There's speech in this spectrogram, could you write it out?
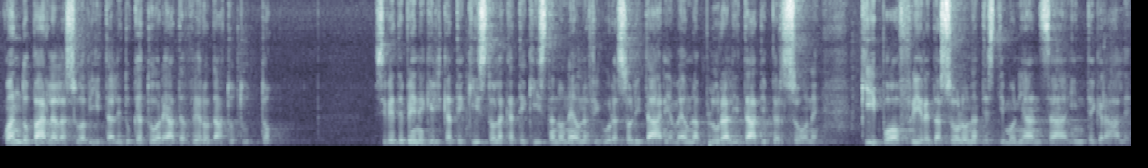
Quando parla la sua vita, l'educatore ha davvero dato tutto. Si vede bene che il catechista o la catechista non è una figura solitaria, ma è una pluralità di persone. Chi può offrire da solo una testimonianza integrale?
